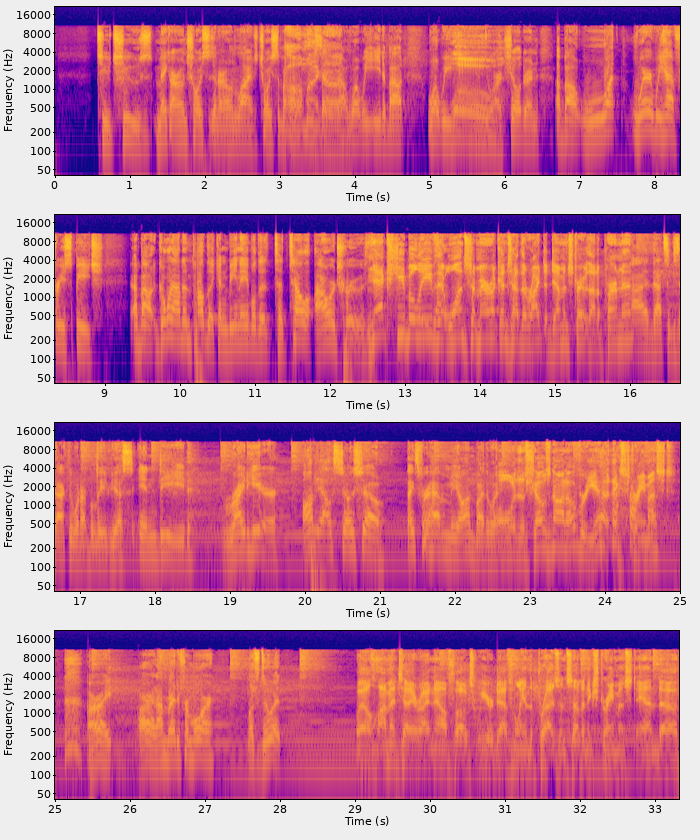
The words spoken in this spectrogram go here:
to choose, make our own choices in our own lives, choice about oh what we say, God. about what we eat, about what we give to our children, about what, where we have free speech, about going out in public and being able to, to tell our truth. Next, you believe that once Americans have the right to demonstrate without a permit? Uh, that's exactly what I believe, yes, indeed right here on the Alex Jones Show. Thanks for having me on, by the way. Oh, the show's not over yet, extremist. All right. All right, I'm ready for more. Let's do it. Well, I'm going to tell you right now, folks, we are definitely in the presence of an extremist, and uh,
